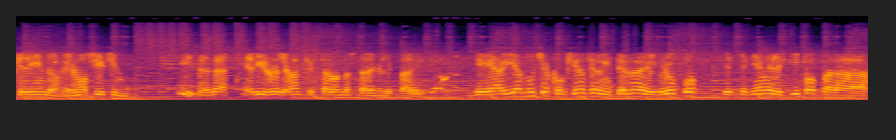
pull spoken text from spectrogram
Qué lindo, hermosísimo. Y verdad, era irrelevante estar o no estar en el estadio. Eh, había mucha confianza en la interna del grupo, que tenían el equipo para,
